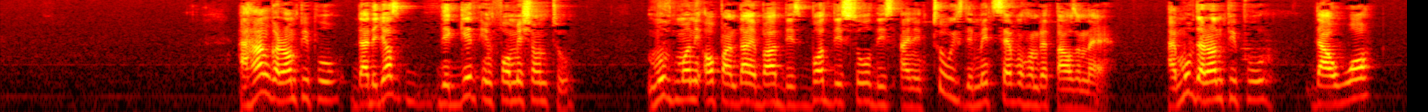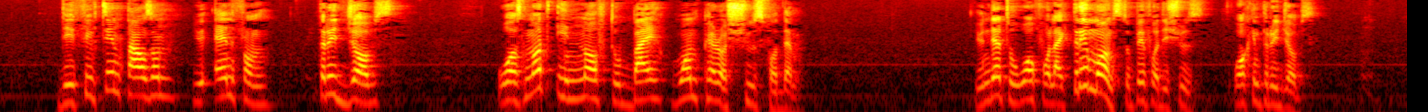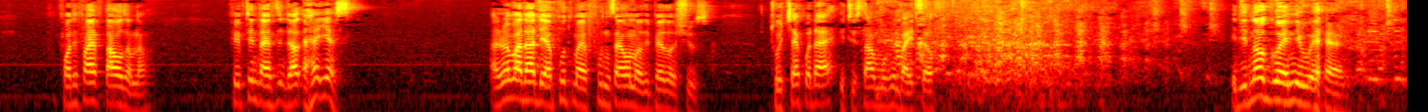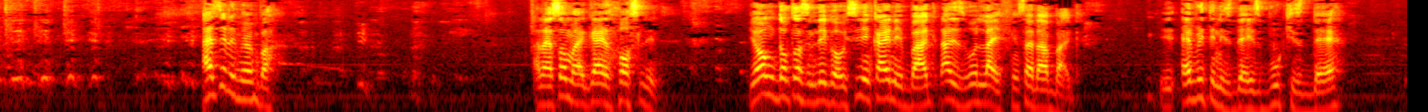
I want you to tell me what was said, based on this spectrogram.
I hang around people that they just they gave information to, moved money up and down about this, bought this, sold this, and in two weeks they made seven hundred thousand naira. I moved around people that wore the fifteen thousand you earn from three jobs was not enough to buy one pair of shoes for them. You needed to work for like three months to pay for the shoes, working three jobs. Forty-five thousand now. Fifteen times yes. I remember that day I put my foot inside one of the pairs of shoes to check whether it will start moving by itself. it did not go anywhere. I still remember. And I saw my guys hustling. Young doctors in Lagos, we see him carrying a bag. That is his whole life inside that bag. Everything is there. His book is there.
